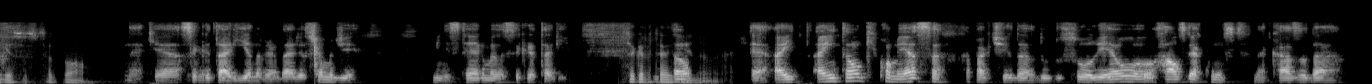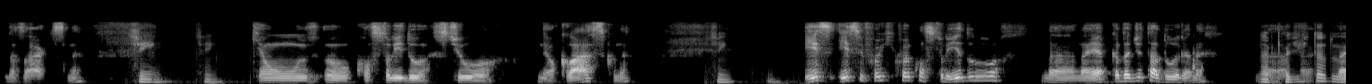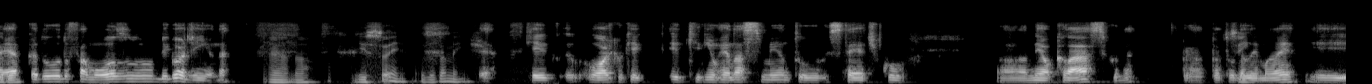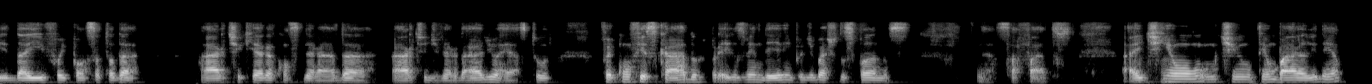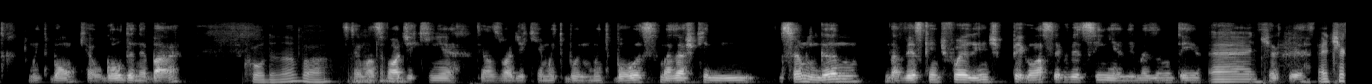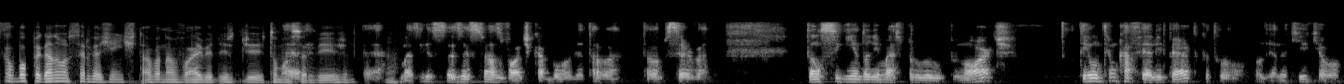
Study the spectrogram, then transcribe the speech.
Isso, estadual. Né, que é a secretaria, na verdade. Eles chamam de ministério, mas é secretaria. Secretaria, então, é, aí, aí então o que começa a partir da, do, do sul ali é o Haus der Kunst, né, Casa da, das Artes, né? Sim, sim. Que é um, um construído estilo neoclássico, né? Esse, esse foi que foi construído na, na época da ditadura, né? Na época da ditadura. Na época do, do famoso bigodinho, né? É, não. Isso aí, exatamente. É, que, lógico que ele queria um renascimento estético uh, neoclássico, né? Para toda Sim. a Alemanha, e daí foi posta toda a arte que era considerada arte de verdade, e o resto foi confiscado para eles venderem por debaixo dos panos, né, safados. Aí tinha um, tinha um, tem um bar ali dentro, muito bom, que é o Golden Bar. Golden Bar. Tem umas vodquinhas, tem umas vodquinhas muito, muito boas, mas acho que, se eu não me engano, da vez que a gente foi ali, a gente pegou uma cervecinha ali, mas eu não tenho é, a gente, certeza. A gente acabou pegando uma cervejinha, a gente tava na vibe de, de tomar é, cerveja. É, é. mas isso, às vezes tem umas vodka boas, eu tava, tava observando. Então, seguindo ali mais pro, pro norte, tem um, tem um café ali perto, que eu tô olhando aqui, que é o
